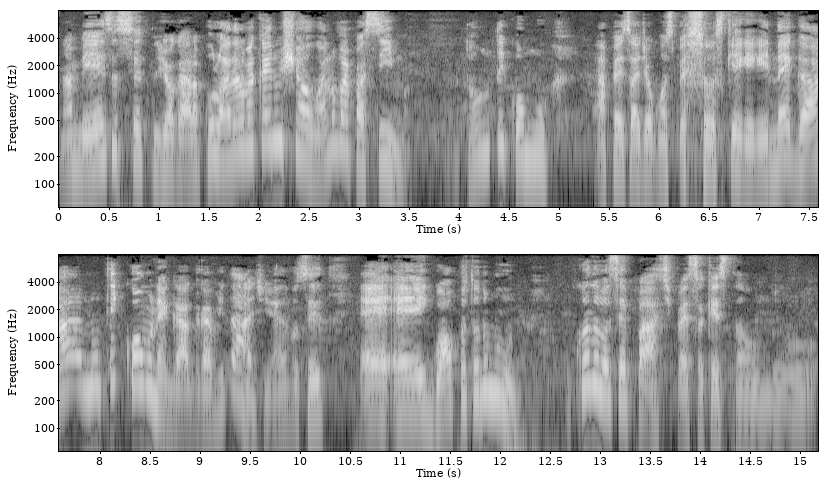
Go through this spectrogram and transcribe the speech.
na mesa, se você jogar ela pro lado, ela vai cair no chão, ela não vai para cima. Então não tem como. Apesar de algumas pessoas quererem negar, não tem como negar a gravidade. É, você é, é igual para todo mundo. Quando você parte para essa questão do,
